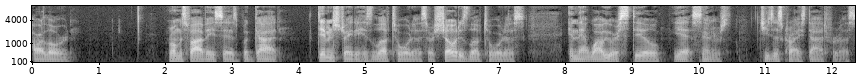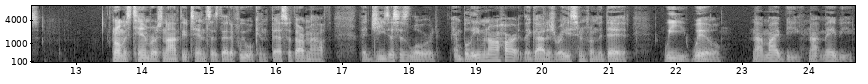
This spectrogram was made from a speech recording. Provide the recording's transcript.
our Lord. Romans 5 8 says, But God demonstrated his love toward us, or showed his love toward us, in that while we were still yet sinners, Jesus Christ died for us. Romans 10, verse 9 through 10 says that if we will confess with our mouth that Jesus is Lord and believe in our heart that God has raised him from the dead, we will, not might be, not maybe,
